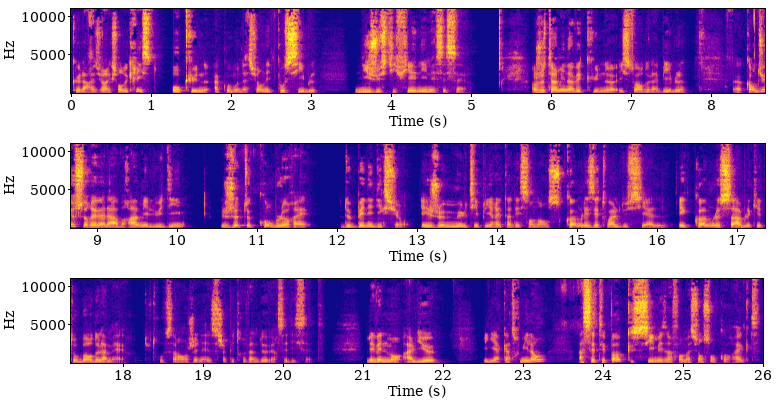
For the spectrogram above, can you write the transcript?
que la résurrection de Christ. Aucune accommodation n'est possible, ni justifiée, ni nécessaire. Alors je termine avec une histoire de la Bible. Euh, quand Dieu se révèle à Abraham, il lui dit, Je te comblerai de bénédictions, et je multiplierai ta descendance comme les étoiles du ciel, et comme le sable qui est au bord de la mer. Tu trouves ça en Genèse chapitre 22 verset 17. L'événement a lieu il y a 4000 ans. À cette époque, si mes informations sont correctes,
